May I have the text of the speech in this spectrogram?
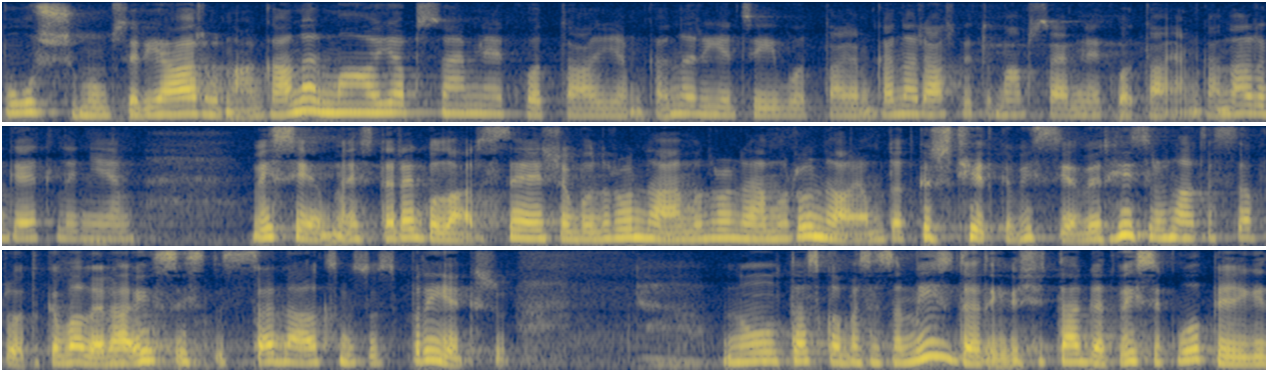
pušu. Mums ir jārunā gan ar māju apsaimniekotājiem, gan ar iedzīvotājiem, gan ar atkritumu apsaimniekotājiem, gan ar getliņiem. Uh, Visiem mēs te regulāri sēžam un runājam, un runājam, un runājam. Un tad, kad šķiet, ka viss jau ir izrunāts, es saprotu, ka vēl ir aizsistas sanāksmes uz priekšu. Nu, tas, ko mēs esam izdarījuši, tagad visi kopīgi,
